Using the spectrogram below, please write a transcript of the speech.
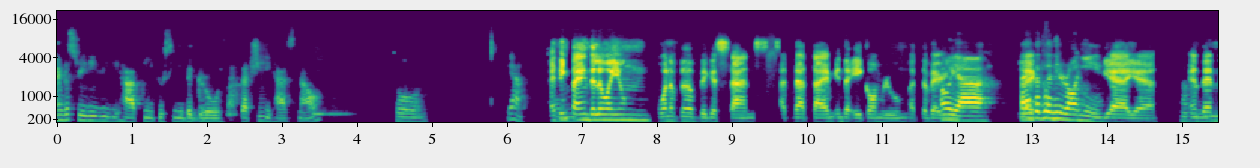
I'm just really, really happy to see the growth that she has now. So yeah. I think Um, tayong dalawa yung one of the biggest stands at that time in the ACOM room at the very Oh yeah. Tayong like, tatlo ni Ronnie. yeah, yeah. And Mm. then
